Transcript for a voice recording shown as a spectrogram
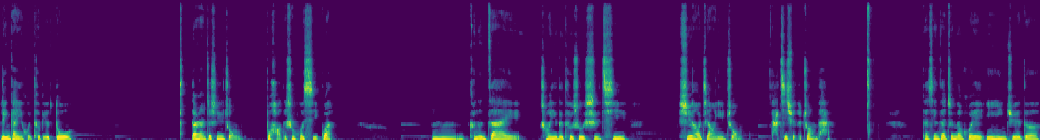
灵感也会特别多。当然，这是一种不好的生活习惯。嗯，可能在创业的特殊时期，需要这样一种打鸡血的状态。但现在真的会隐隐觉得，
